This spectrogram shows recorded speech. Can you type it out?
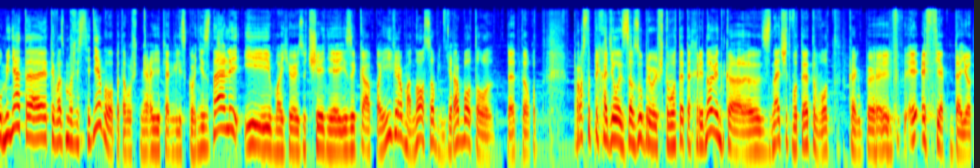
у меня-то этой возможности не было, потому что меня родители английского не знали, и мое изучение языка по играм, оно особо не работало. Это вот просто приходилось зазубривать, что вот эта хреновинка, э, значит вот это вот как бы э- эффект дает.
